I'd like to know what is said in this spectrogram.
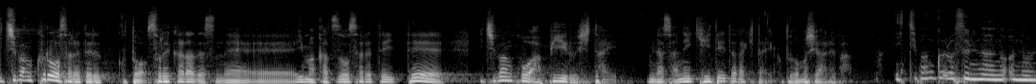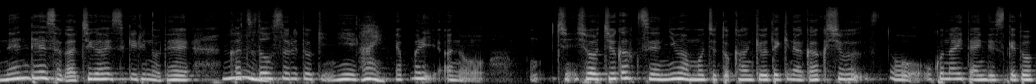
一番苦労されていること、それからですね、えー今活動されていて、一番こうアピールしたい、皆さんに聞いていただきたいことがもしあれば。一番苦労するのはあのあの年齢差が違いすぎるので、活動するときに、はいやっぱりあのち小中学生にはもうちょっと環境的な学習を行いたいんですけど、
